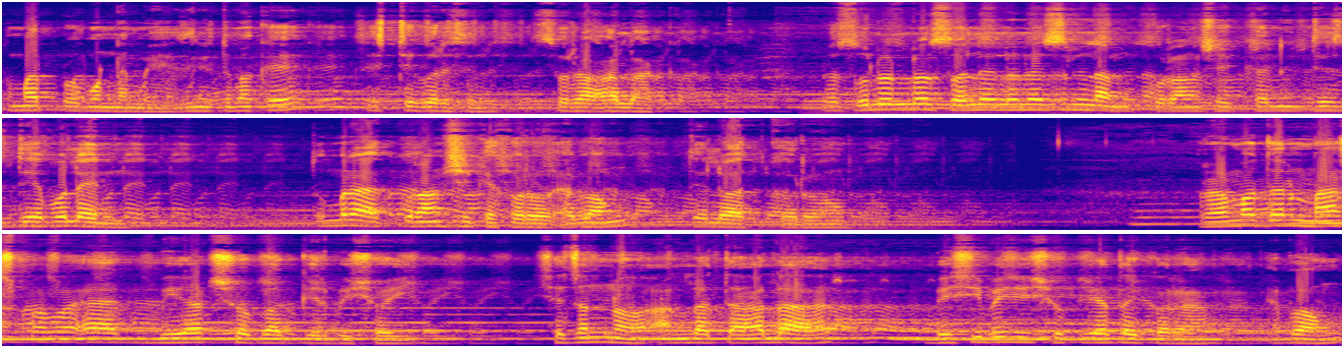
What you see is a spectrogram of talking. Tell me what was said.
তোমার প্রভুর নামে যিনি তোমাকে সৃষ্টি করেছেন, সুরা আলাক রসুল্লাহ সাল্লাহ সাল্লাম কোরআন শিক্ষা নির্দেশ দিয়ে বলেন, তোমরা কোরআন শিক্ষা করো এবং তেলাওয়াত করো। রমাদান মাস পাওয়া এক বিরাট সৌভাগ্যের বিষয়। সেজন্য আল্লাহ তাআলা বেশি বেশি আদায় করা এবং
